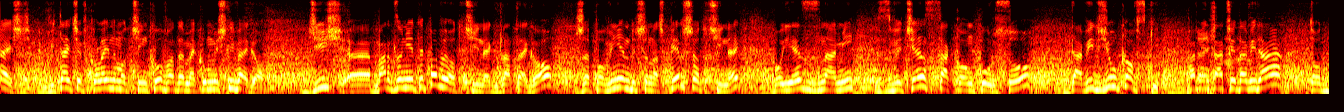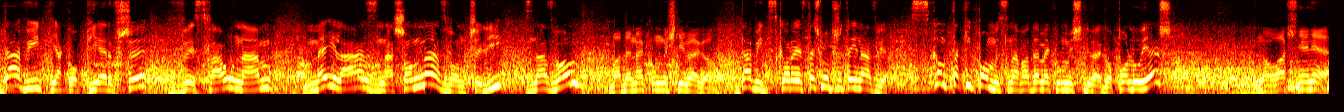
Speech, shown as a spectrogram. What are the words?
Cześć, witajcie w kolejnym odcinku Wademeku Myśliwego. Dziś e, bardzo nietypowy odcinek, dlatego, że powinien być to nasz pierwszy odcinek, bo jest z nami zwycięzca konkursu Dawid Ziółkowski. Pamiętacie Dawida? To Dawid jako pierwszy wysłał nam maila z naszą nazwą, czyli z nazwą Wademeku myśliwego. Dawid, skoro jesteśmy przy tej nazwie, skąd taki pomysł na Wademeku Myśliwego? Polujesz? No właśnie nie.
